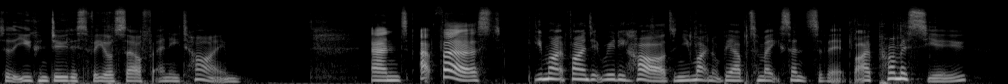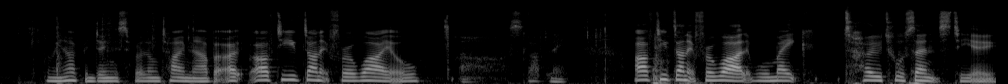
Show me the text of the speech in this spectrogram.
so that you can do this for yourself any time. And at first, you might find it really hard and you might not be able to make sense of it. But I promise you, I mean, I've been doing this for a long time now, but I, after you've done it for a while, oh, it's lovely. After you've done it for a while, it will make total sense to you.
